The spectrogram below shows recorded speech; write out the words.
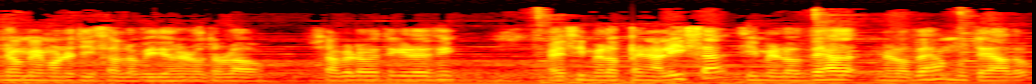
no me monetizan los vídeos en el otro lado. ¿Sabes lo que te quiero decir? Es decir, me los penaliza y me los deja, me los deja muteados.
